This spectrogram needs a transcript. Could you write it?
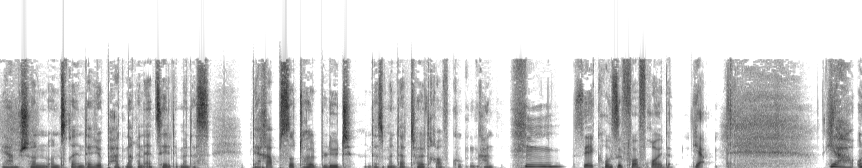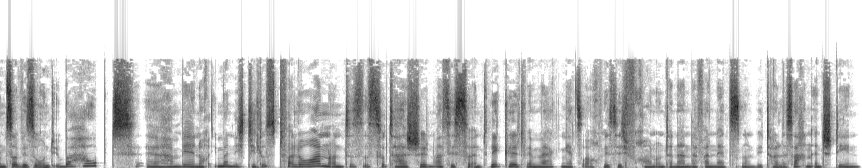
Wir haben schon unsere Interviewpartnerin erzählt immer, dass der Raps so toll blüht und dass man da toll drauf gucken kann. sehr große Vorfreude. Ja. Ja, und sowieso und überhaupt äh, haben wir ja noch immer nicht die Lust verloren und es ist total schön, was sich so entwickelt. Wir merken jetzt auch, wie sich Frauen untereinander vernetzen und wie tolle Sachen entstehen.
